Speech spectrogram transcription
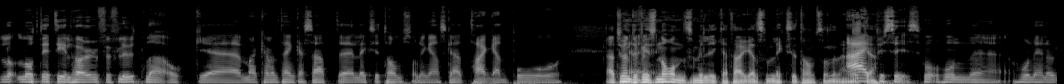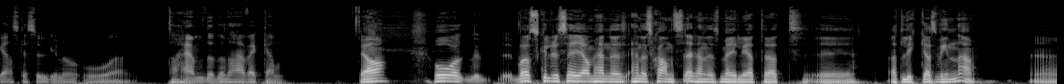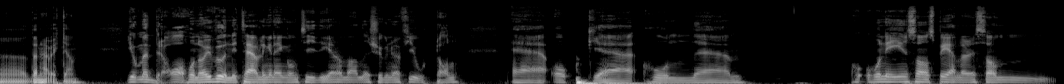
lå- låt det tillhöra det förflutna och eh, man kan väl tänka sig att eh, Lexi Thompson är ganska taggad på Jag tror inte det Eh. finns någon som är lika taggad som Lexi Thompson den här Nej veckan. precis, hon, hon, eh, hon är nog ganska sugen att, att ta hem det den här veckan. Ja, och vad skulle du säga om hennes, hennes chanser, hennes möjligheter att, eh, att lyckas vinna eh, den här veckan? Jo men bra, hon har ju vunnit tävlingen en gång tidigare, hon vann den 2014 eh, Och eh, hon eh, Hon är ju en sån spelare som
